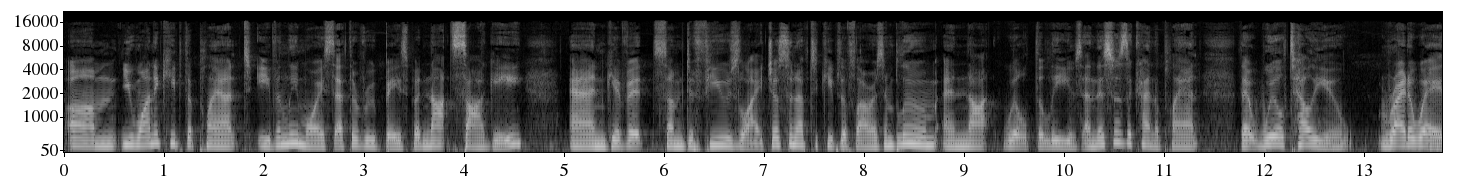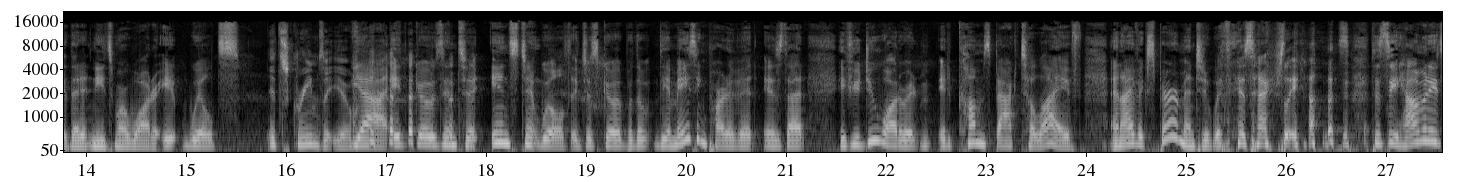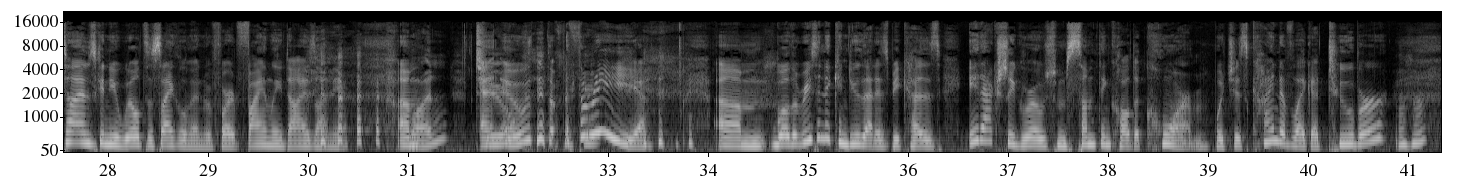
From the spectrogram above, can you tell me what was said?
Um, you want to keep the plant evenly moist at the root base, but not soggy, and give it some diffuse light, just enough to keep the flowers in bloom and not wilt the leaves. And this is the kind of plant that will tell you right away that it needs more water. It wilts it screams at you. yeah, it goes into instant wilt. It just goes. But the, the amazing part of it is that if you do water it, it comes back to life. And I've experimented with this actually to see how many times can you wilt a cyclamen before it finally dies on you. Um, One, two. and- oh, th- three. um, well, the reason it can do that is because it actually grows from something called a corm, which is kind of like a tuber,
